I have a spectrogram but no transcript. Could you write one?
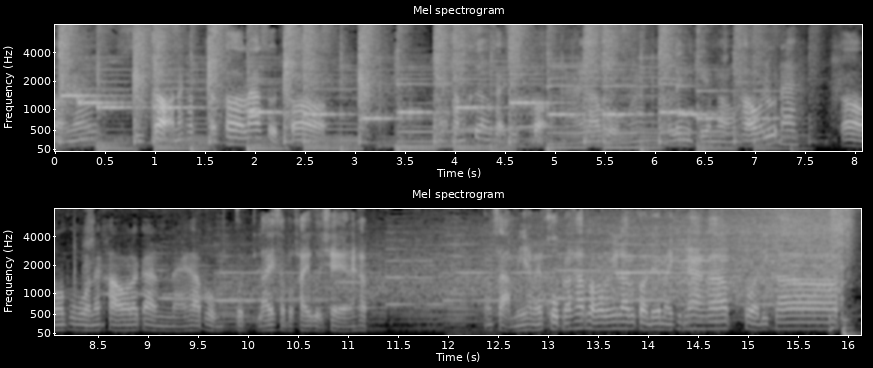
สอนน้องสีเกาะนะครับ แล้วก็ล่าสุดก็ทำเครื่องใส่ชุดเกาะนะครับผมเล่นเกมของเขาลุ้นะ ก็มาโปรโมทให้เขาแล้วกันนะครับผมกดไลค์สับสไครต์กดแชร์นะครับทั้งสามนี้ทำให้ครบนะครับสำหรับวันนี้ลาไปก่อนเจอกันใหม่คลิปหน้าครับ สวัสดีครับ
